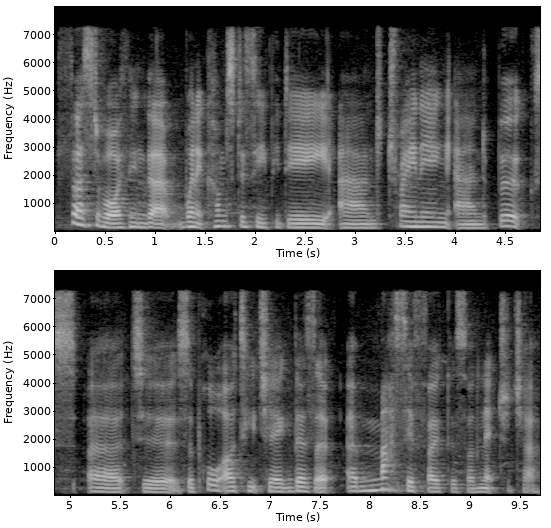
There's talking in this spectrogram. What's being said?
first of all, I think that when it comes to CPD and training and books uh, to support our teaching, there's a, a massive focus on literature.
